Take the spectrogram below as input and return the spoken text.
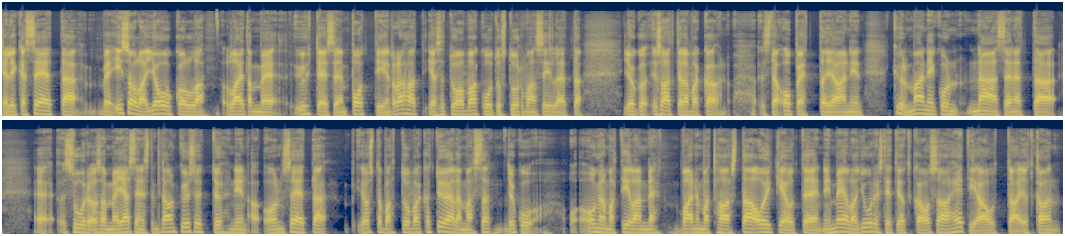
Eli se, että me isolla joukolla laitamme yhteiseen pottiin rahat ja se tuo vakuutusturvan sille, että joko, jos ajattelee vaikka sitä opettajaa, niin kyllä mä niin näen sen, että eh, suuri osa meidän jäsenistä, mitä on kysytty, niin on se, että jos tapahtuu vaikka työelämässä joku ongelmatilanne, vanhemmat haastaa oikeuteen, niin meillä on juristit, jotka osaa heti auttaa, jotka on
